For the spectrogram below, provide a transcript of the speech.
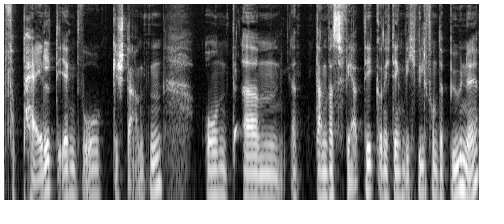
verpeilt irgendwo gestanden und ähm, dann war es fertig und ich denke, ich will von der Bühne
